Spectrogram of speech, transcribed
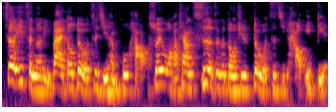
这一整个礼拜都对我自己很不好，所以我好像吃了这个东西对我自己好一点。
